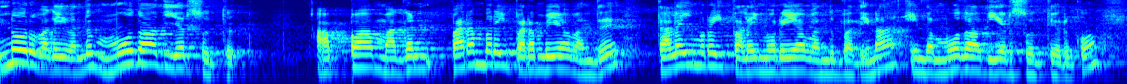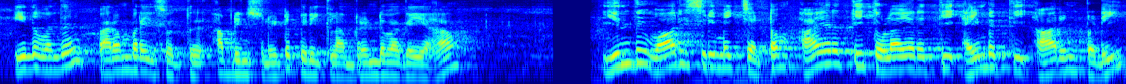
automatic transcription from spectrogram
இன்னொரு வகை வந்து மூதாதியர் சொத்து. அப்பா மகன் பரம்பரை பரம்பரையாக வந்து தலைமுறை தலைமுறையாக வந்து பார்த்திங்கன்னா இந்த மூதாதியர் சொத்து இருக்கும். இது வந்து பரம்பரை சொத்து அப்படின்னு சொல்லிட்டு பிரிக்கலாம். ரெண்டு வகையாக இந்து வாரிசுரிமை சட்டம் ஆயிரத்தி தொள்ளாயிரத்தி ஐம்பத்தி ஆறின் படி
